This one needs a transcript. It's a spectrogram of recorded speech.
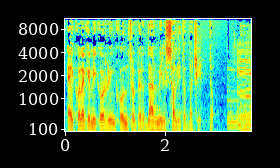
Eccola che mi corre incontro per darmi il solito bacetto.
